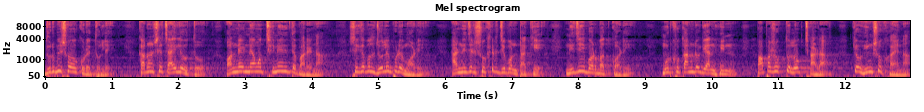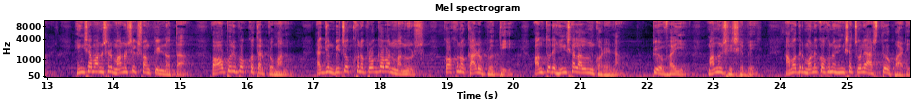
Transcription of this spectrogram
দুর্বিষহ করে তোলে। কারণ সে চাইলেও তো অন্যের নিয়ামত ছিনিয়ে নিতে পারে না। সে কেবল জ্বলে পুড়ে মরে, আর নিজের সুখের জীবনটাকে নিজেই বরবাদ করে। মূর্খ কাণ্ড জ্ঞানহীন পাপাসক্ত লোক ছাড়া কেউ হিংসুক হয় না। হিংসা মানুষের মানসিক সংকীর্ণতা ও অপরিপক্কতার প্রমাণ। একজন বিচক্ষণ প্রজ্ঞাবান মানুষ কখনো কারও প্রতি অন্তরে হিংসা লালন করে না। প্রিয় ভাই, মানুষ হিসেবে আমাদের মনে কখনো হিংসা চলে আসতেও পারে।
